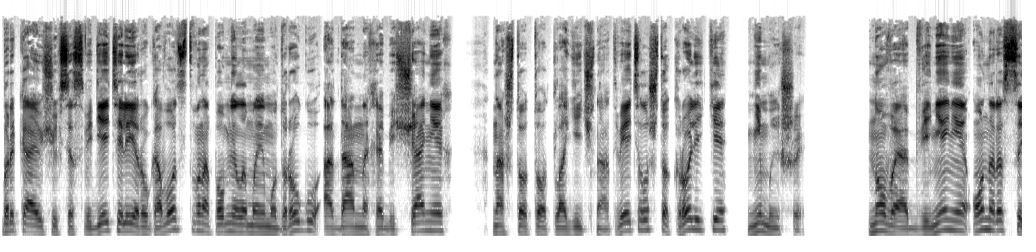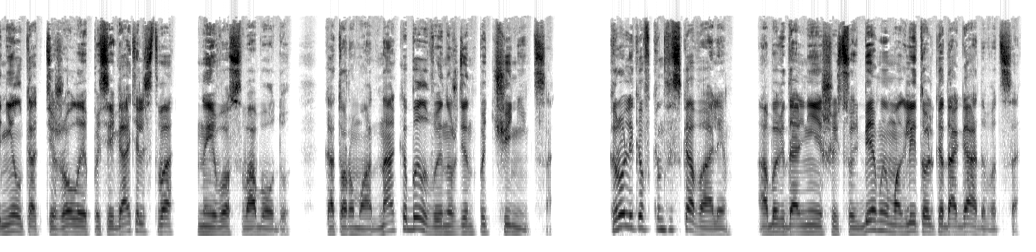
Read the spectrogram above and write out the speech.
брыкающихся свидетелей, руководство напомнило моему другу о данных обещаниях, на что тот логично ответил, что кролики не мыши. Новое обвинение он расценил как тяжелое посягательство на его свободу, которому, однако, был вынужден подчиниться. Кроликов конфисковали. Об их дальнейшей судьбе мы могли только догадываться,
